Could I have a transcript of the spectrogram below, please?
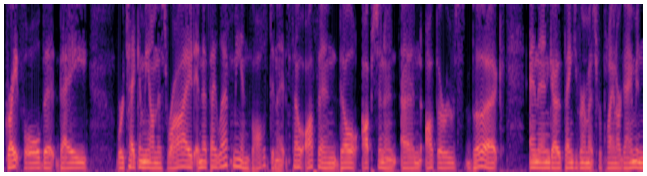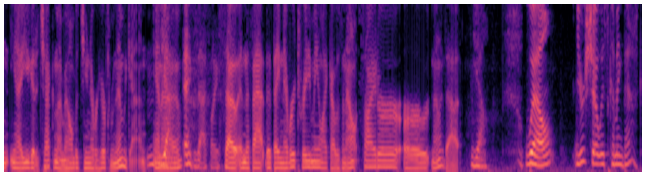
grateful that they were taking me on this ride and that they left me involved in it. So often they'll option an, an author's book and then go, thank you very much for playing our game. And, you know, you get a check in the mail, but you never hear from them again, mm-hmm. you know? Yeah, exactly. So, and the fact that they never treated me like I was an outsider or none of that. yeah. Well, your show is coming back.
